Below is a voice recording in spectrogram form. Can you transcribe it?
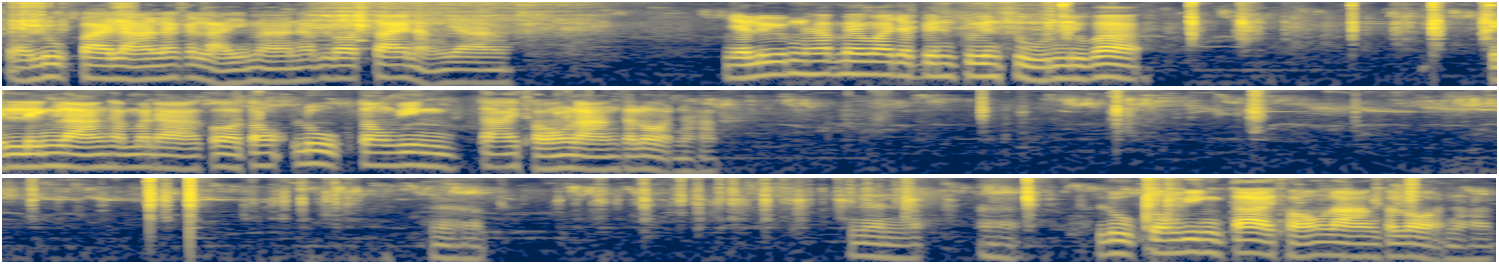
ใส่ลูกปลายรางแล้วก็ไหลมานะครับลอดใต้หนังยาง อย่าลืมนะครับ ไม่ว่าจะเป็นปืนศูนย์หรือว่า เป็นเล็งรางธรรมดาก็ต้องลูกต้องวิ่งใต้ท้องรางตลอดนะครับนะครับนั่นแหละลูกต้องวิ่งใต้ท้องรางตลอดนะครับ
